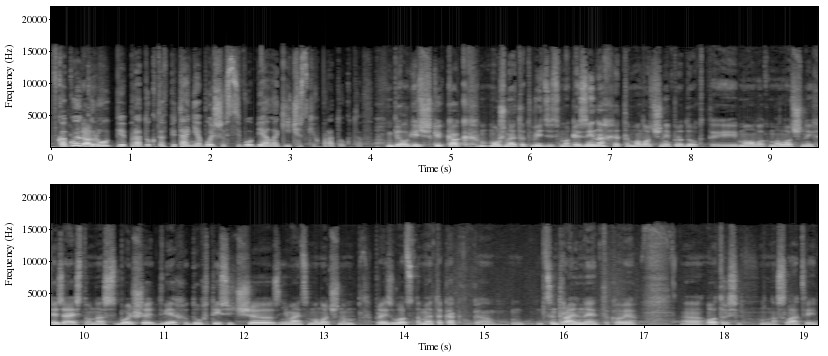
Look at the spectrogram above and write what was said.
В какой гектаров. группе продуктов питания больше всего биологических продуктов? Биологически, как можно это видеть в магазинах, это молочные продукты и молочные хозяйства. У нас больше двух, двух тысяч э, занимается молочным производством. Это как э, центральное такое отрасль у нас в Латвии.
